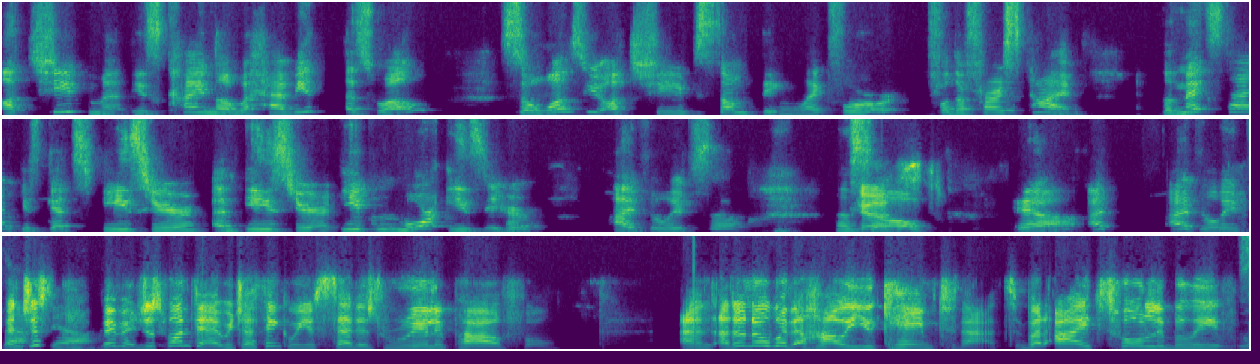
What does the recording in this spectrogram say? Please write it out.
achievement is kind of a habit as well. So once you achieve something like for, for the first time, the next time it gets easier and easier, even more easier. I believe so. Yes. So yeah, I, I believe that. And just yeah. maybe just one thing, which I think what you said is really powerful. And I don't know whether how you came to that, but I totally believe uh,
